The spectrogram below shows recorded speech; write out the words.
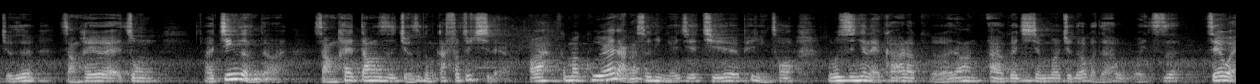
就是上海的一种呃精神，对伐？上海当时就是搿能介发展起来好伐？咁么感谢大家收听搿期体育配英超，我是今天来客，阿拉搿场啊搿期节目就到搿搭为止，这位。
